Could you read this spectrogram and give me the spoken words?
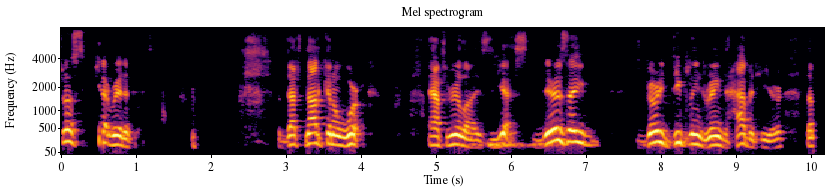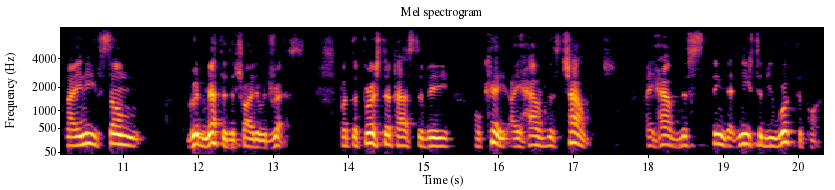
Just get rid of it. That's not going to work. I have to realize, yes, there's a very deeply ingrained habit here that I need some good method to try to address. But the first step has to be okay, I have this challenge. I have this thing that needs to be worked upon.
